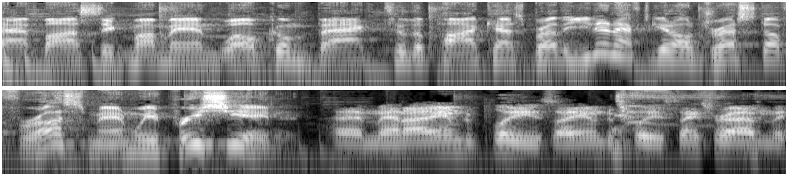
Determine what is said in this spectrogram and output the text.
Pat Bostick, my man, welcome back to the podcast, brother. You didn't have to get all dressed up for us, man. We appreciate it. Hey, man, I am to please. I am to please. Thanks for having me.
